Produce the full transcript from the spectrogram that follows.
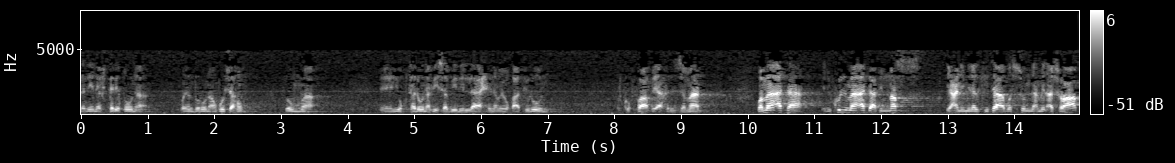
الذين يشترطون وينظرون أنفسهم ثم يقتلون في سبيل الله حينما يقاتلون الكفار في آخر الزمان. وما أتى يعني كل ما أتى في النص يعني من الكتاب والسنة من أشراط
